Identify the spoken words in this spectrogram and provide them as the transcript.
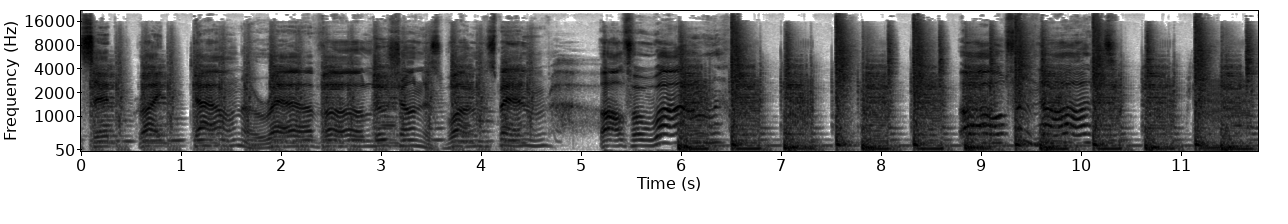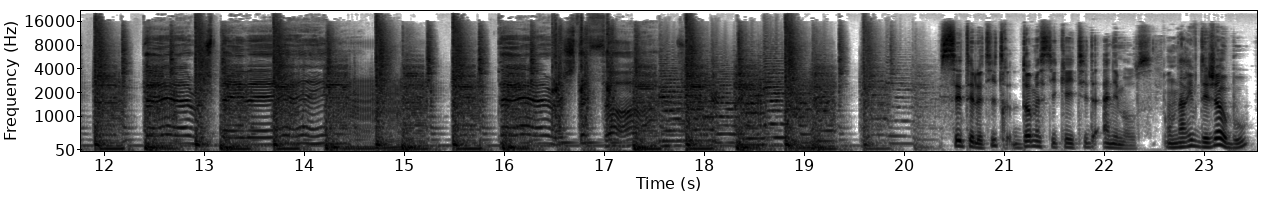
sit right down. A revolutionist one spin, all for one, all for naught. Perish, baby, perish the thought. C'était le titre Domesticated Animals. On arrive déjà au bout.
